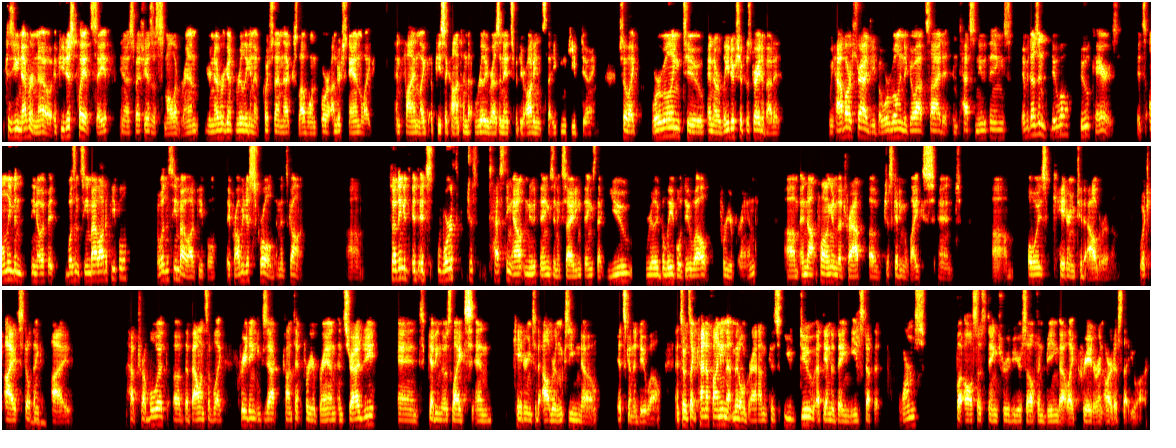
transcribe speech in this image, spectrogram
because you never know if you just play it safe, you know, especially as a smaller brand, you're never gonna, really going to push that next level and or understand like and find like a piece of content that really resonates with your audience that you can keep doing. So like we're willing to, and our leadership is great about it. We have our strategy, but we're willing to go outside it and test new things. If it doesn't do well, who cares? It's only been, you know, if it wasn't seen by a lot of people, it wasn't seen by a lot of people. They probably just scrolled and it's gone. Um, so I think it, it, it's worth just testing out new things and exciting things that you really believe will do well for your brand, um, and not falling into the trap of just getting likes and um, always catering to the algorithm, which I still think mm-hmm. I have trouble with of the balance of like creating exact content for your brand and strategy and getting those likes and catering to the algorithm because you know it's going to do well. And so it's like kind of finding that middle ground because you do at the end of the day need stuff that performs, but also staying true to yourself and being that like creator and artist that you are.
